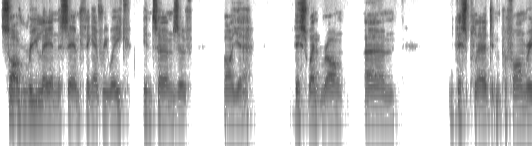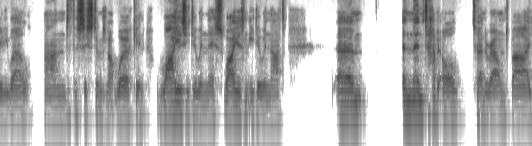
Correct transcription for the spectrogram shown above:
sort of relaying the same thing every week in terms of oh yeah this went wrong um this player didn't perform really well and the system's not working. Why is he doing this? Why isn't he doing that? Um and then to have it all turned around by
